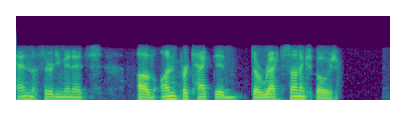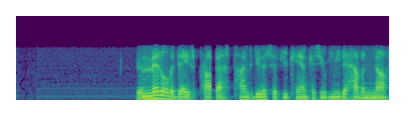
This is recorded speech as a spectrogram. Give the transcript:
10 to 30 minutes of unprotected direct sun exposure. The middle of the day is probably the best time to do this if you can, because you, you need to have enough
